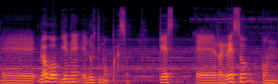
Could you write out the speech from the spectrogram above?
Eh, luego viene el último paso, que es eh, regreso con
